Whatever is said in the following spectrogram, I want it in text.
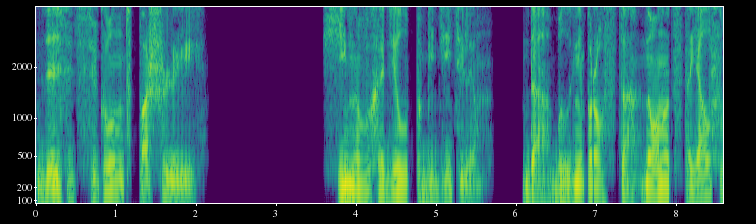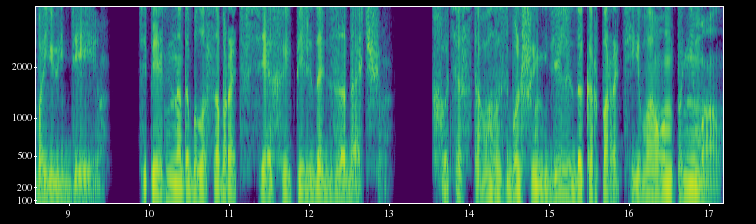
«Десять секунд пошли!» Хина выходил победителем. Да, было непросто, но он отстоял свою идею. Теперь надо было собрать всех и передать задачу. Хоть оставалось больше недели до корпоратива, он понимал,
